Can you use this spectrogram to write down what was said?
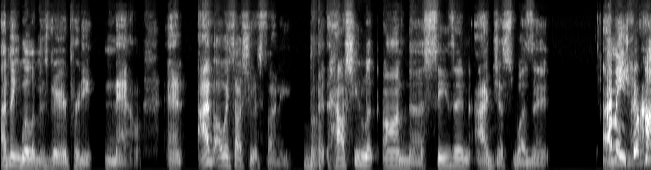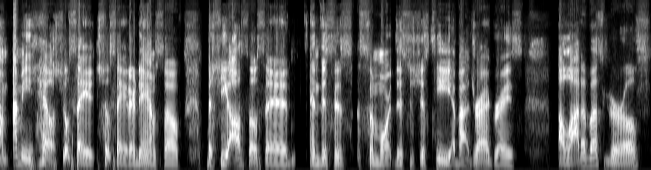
I think Willam is very pretty now, and I've always thought she was funny. But how she looked on the season, I just wasn't. I mean, don't she'll come. I mean, hell, she'll say it. She'll say it her damn self. But she also said, and this is some more. This is just tea about Drag Race. A lot of us girls,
